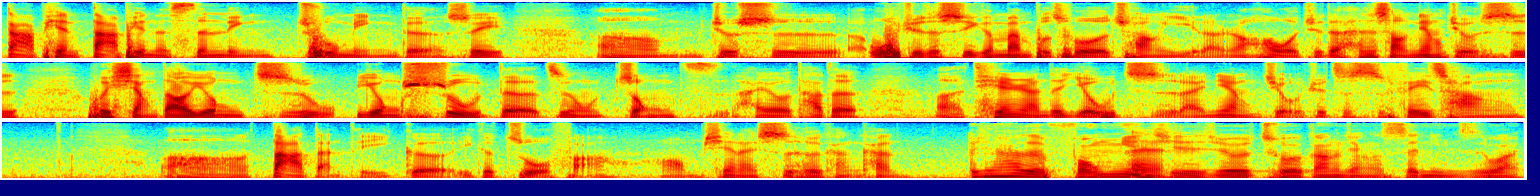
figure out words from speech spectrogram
大片大片的森林出名的，所以。嗯，就是我觉得是一个蛮不错的创意了。然后我觉得很少酿酒师会想到用植物、用树的这种种子，还有它的呃天然的油脂来酿酒，我觉得这是非常啊大胆的一个一个做法。好，我们先来试喝看看。而且它的封面其实就是除了刚刚讲的森林之外，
